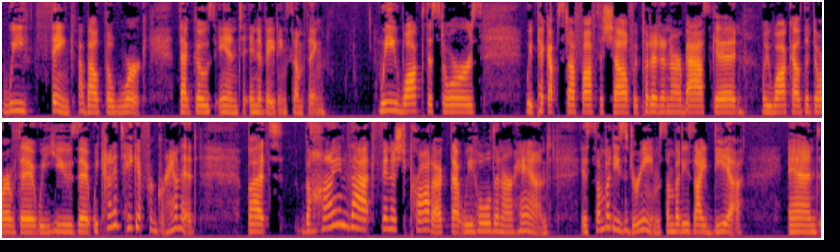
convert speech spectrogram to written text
we think about the work that goes into innovating something. We walk the stores, we pick up stuff off the shelf, we put it in our basket, we walk out the door with it, we use it, we kind of take it for granted. But behind that finished product that we hold in our hand is somebody's dream, somebody's idea. And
